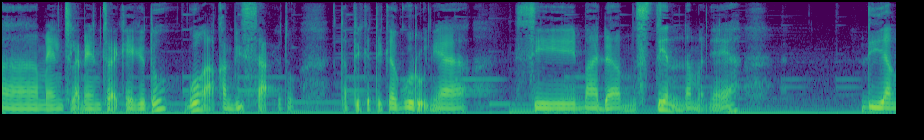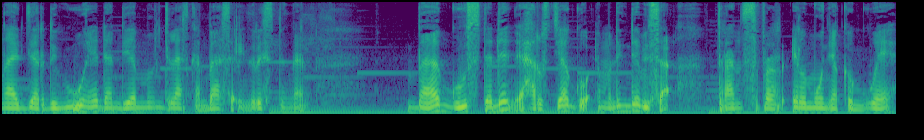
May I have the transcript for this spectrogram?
uh, mencela-mencela kayak gitu gue gak akan bisa gitu. Tapi ketika gurunya si Madam Stin namanya ya dia ngajar di gue dan dia menjelaskan bahasa Inggris dengan bagus dan dia nggak harus jago yang penting dia bisa transfer ilmunya ke gue.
